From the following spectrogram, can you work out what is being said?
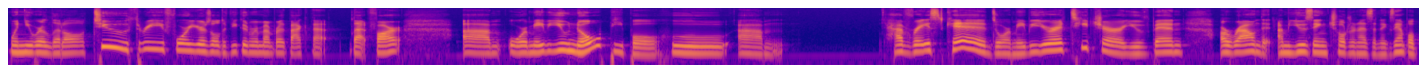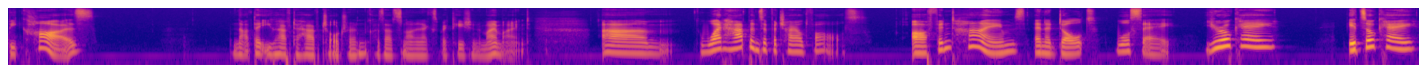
when you were little, two, three, four years old, if you can remember back that that far, um, or maybe you know people who um, have raised kids, or maybe you're a teacher, you've been around it. I'm using children as an example because, not that you have to have children, because that's not an expectation in my mind. Um, what happens if a child falls? Oftentimes, an adult will say, You're okay. It's okay.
